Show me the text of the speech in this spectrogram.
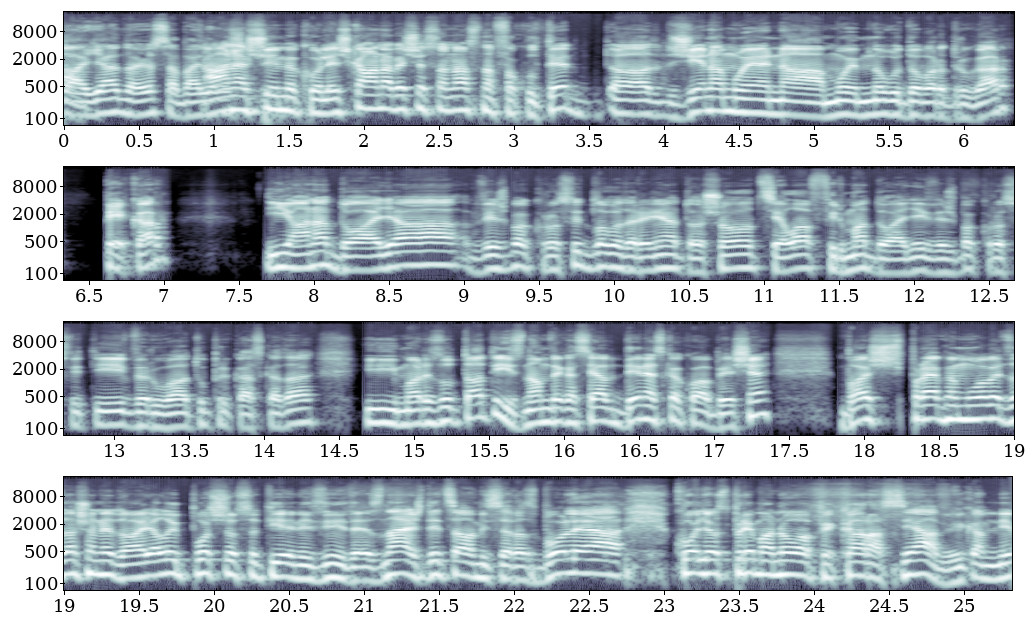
Да, ја, да, ја са бајле. Ана што им е колешка, Ана беше со нас на факултет, жена му е на мој многу добар другар, пекар, и Ана доаѓа вежба кросфит благодарение на тоа што цела фирма доаѓа и вежба кросфит и веруваат у приказката и има резултати. И знам дека сега денеска која беше, баш правевме муавет зашо не доаѓала и почна со тие незините. Знаеш, деца ми се разболеа, Колјо спрема нова пекара сега, викам не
